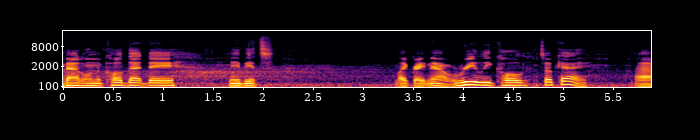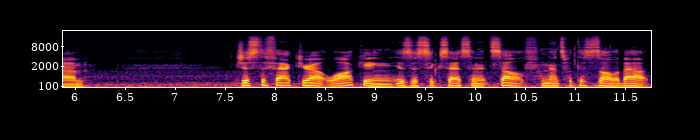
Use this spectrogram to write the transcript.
battling the cold that day. Maybe it's like right now, really cold. It's okay. Um, just the fact you're out walking is a success in itself, and that's what this is all about.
